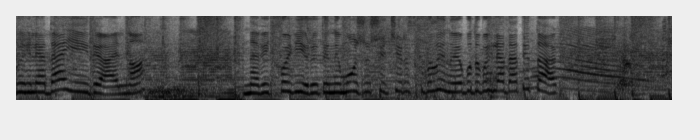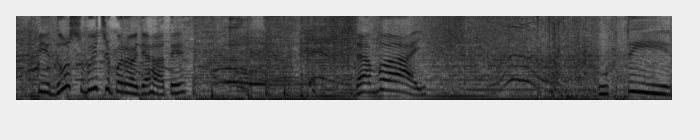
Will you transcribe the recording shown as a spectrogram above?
Виглядає ідеально. Навіть повірити не можу, що через хвилину я буду виглядати так. Піду швидше переодягатись. Давай. Ух ти.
